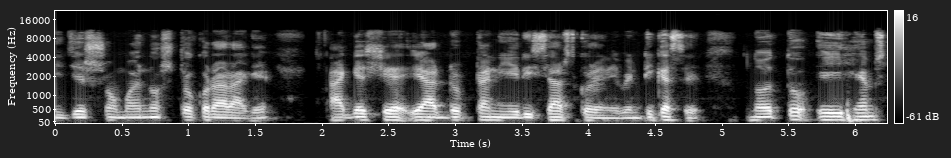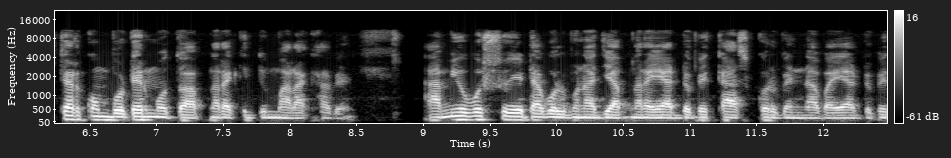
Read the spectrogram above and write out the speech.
নিজের সময় নষ্ট করার আগে আগে সে এয়ারড্রপটা নিয়ে রিসার্চ করে নেবেন, ঠিক আছে? নয়তো এই হ্যামস্টার কম্বোটের মতো আপনারা কিন্তু মারা খাবেন। আমি অবশ্যই এটা বলব না যে আপনারা এয়ারড্রপে কাজ করবেন না বা এয়ারড্রপে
